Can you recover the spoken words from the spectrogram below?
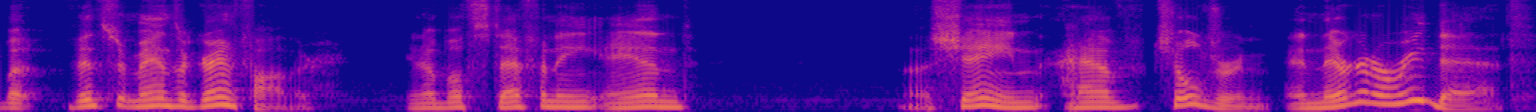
but vince mcmahon's a grandfather. You know both stephanie and uh, Shane have children and they're going to read that.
